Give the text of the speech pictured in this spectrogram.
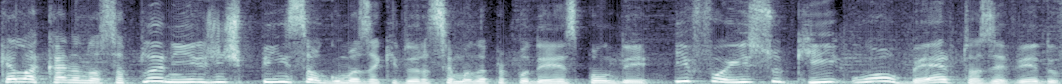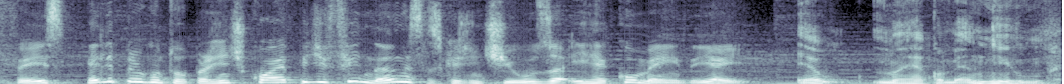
que ela cai na nossa planilha e a gente pinça algumas aqui toda semana pra poder responder. E foi isso que o Alberto Azevedo fez. Ele perguntou pra gente qual app de finanças que a gente usa e recomenda. E aí? Eu não recomendo nenhum.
